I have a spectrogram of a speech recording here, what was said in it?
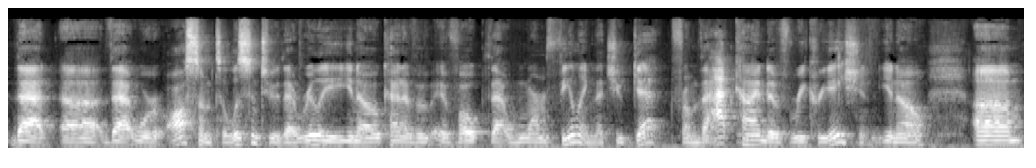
That uh, that were awesome to listen to. That really, you know, kind of evoked that warm feeling that you get from that kind of recreation. You know, um,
